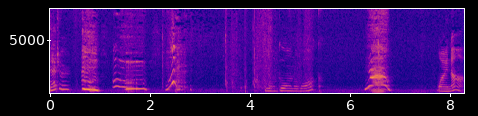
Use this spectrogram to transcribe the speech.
Better. You want to go on a walk? No. Why not?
